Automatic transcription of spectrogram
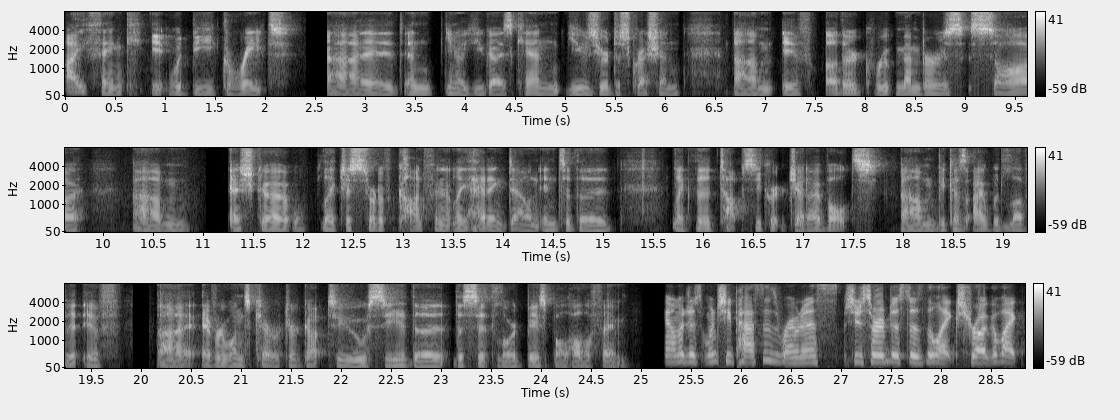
I think it would be great, uh, and you know, you guys can use your discretion. Um, if other group members saw um, Eshka like just sort of confidently heading down into the like the top secret Jedi vaults, um, because I would love it if uh, everyone's character got to see the the Sith Lord Baseball Hall of Fame. Alma just when she passes Ronus, she sort of just does the like shrug of like,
